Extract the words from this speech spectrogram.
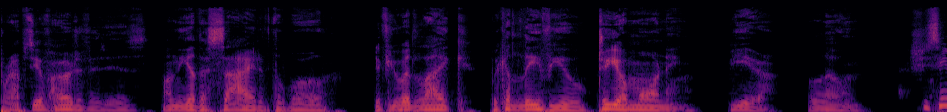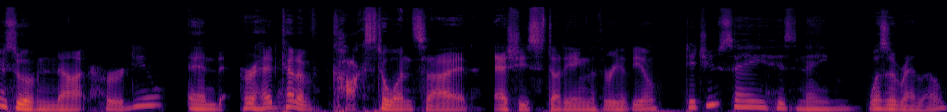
Perhaps you have heard of it. It is on the other side of the world. If you would like, we could leave you to your mourning here alone. She seems to have not heard you. and her head kind of cocks to one side as she's studying the three of you. Did you say his name was Aurello?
